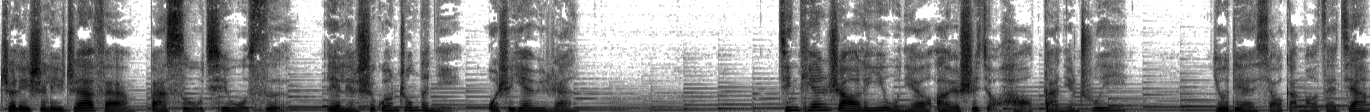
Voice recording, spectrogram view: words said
这里是荔枝 FM 八四五七五四，恋恋时光中的你，我是烟雨然。今天是二零一五年二月十九号，大年初一，有点小感冒在家，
